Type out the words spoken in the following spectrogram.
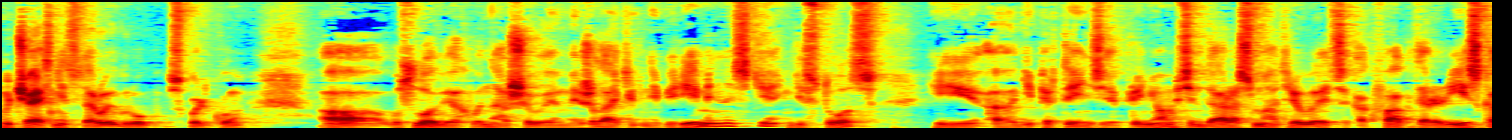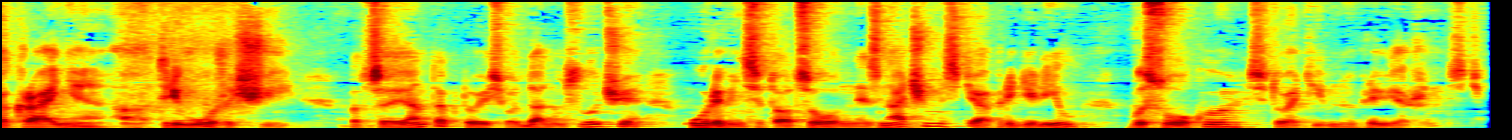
участниц второй группы, поскольку э, в условиях вынашиваемой желательной беременности дистоз – и а, гипертензия при нем всегда рассматривается как фактор риска, крайне а, тревожащий пациенток. То есть вот в данном случае уровень ситуационной значимости определил высокую ситуативную приверженность.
